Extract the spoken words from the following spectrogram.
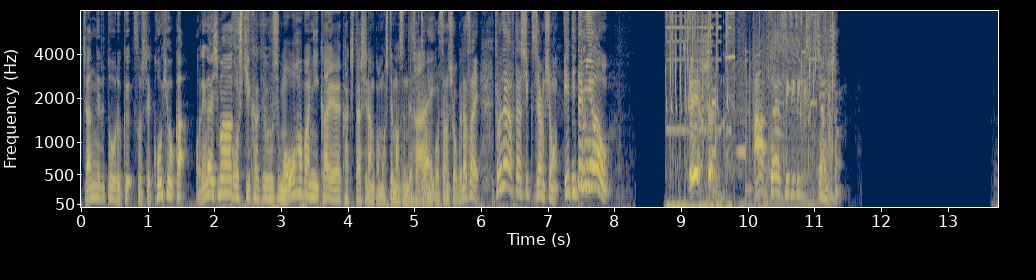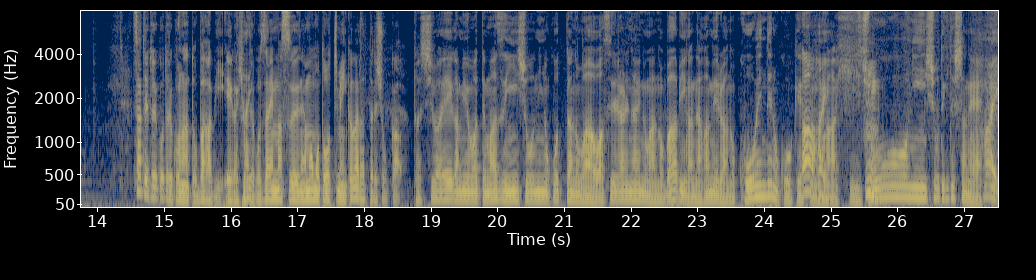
チャンネル登録そして高評価お願いします。公式書き下ろしも大幅に書き足しなんかもしてますんでそちらもご参照ください、それではアフターシックスジャンクション行ってみよう。After Six Junction. さてということでこの後バービー映画表でございます、山本ウォッチメンいかがだったでしょうか？私は映画見終わってまず印象に残ったのは忘れられないのがあのバービーが眺めるあの公園での光景っていうのが非常に印象的でしたね、はい。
